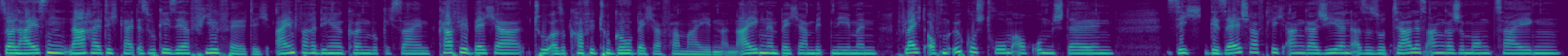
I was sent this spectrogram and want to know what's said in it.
Soll heißen, Nachhaltigkeit ist wirklich sehr vielfältig. Einfache Dinge können wirklich sein, Kaffeebecher, also Coffee-to-go-Becher vermeiden, einen eigenen Becher mitnehmen, vielleicht auf dem Ökostrom auch umstellen, sich gesellschaftlich engagieren, also soziales Engagement zeigen,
